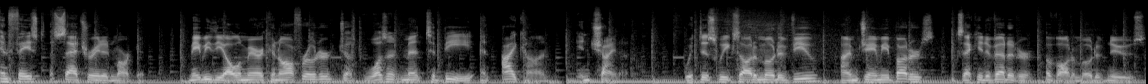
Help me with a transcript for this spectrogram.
and faced a saturated market. Maybe the All American off roader just wasn't meant to be an icon in China. With this week's Automotive View, I'm Jamie Butters, Executive Editor of Automotive News.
